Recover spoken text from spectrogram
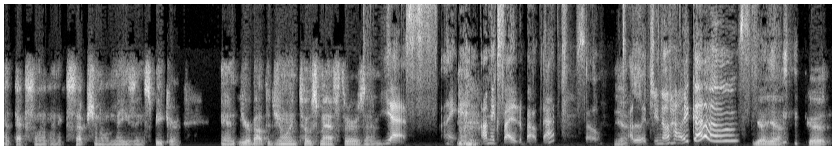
an excellent and exceptional, amazing speaker. And you're about to join Toastmasters and Yes, I am. I'm excited about that. So yeah. I'll let you know how it goes. Yeah, yeah. Good.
